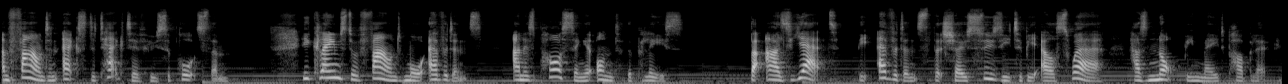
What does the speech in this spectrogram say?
and found an ex detective who supports them. He claims to have found more evidence and is passing it on to the police. But as yet, the evidence that shows Suzy to be elsewhere has not been made public.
